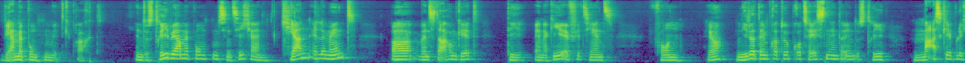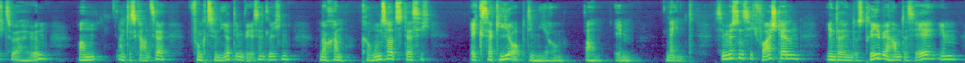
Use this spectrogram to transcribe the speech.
Wärmepumpen mitgebracht. Industriewärmepumpen sind sicher ein Kernelement, äh, wenn es darum geht, die Energieeffizienz von ja, Niedertemperaturprozessen in der Industrie maßgeblich zu erhöhen. Ähm, und das Ganze funktioniert im Wesentlichen nach einem Grundsatz, der sich Exergieoptimierung ähm, eben nennt. Sie müssen sich vorstellen, in der Industrie, wir haben das eh im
